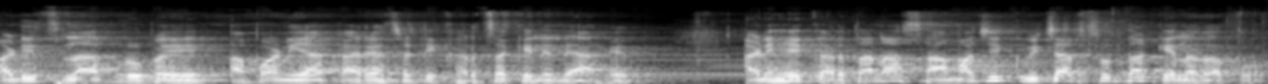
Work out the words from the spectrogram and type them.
अडीच लाख रुपये आपण या कार्यासाठी खर्च केलेले आहेत. आणि हे करताना सामाजिक विचारसुद्धा केला जातो.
